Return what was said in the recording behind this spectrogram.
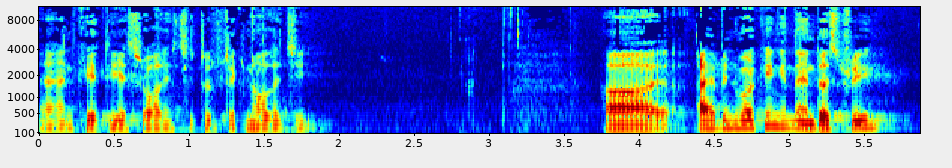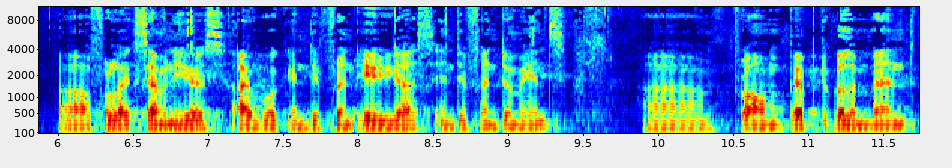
and KTH Royal Institute of Technology. Uh, I've been working in the industry uh, for like seven years. I work in different areas, in different domains, um, from web development,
